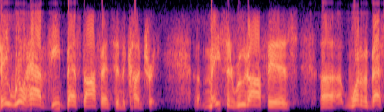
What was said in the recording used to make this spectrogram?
They will have the best offense in the country. Mason Rudolph is uh, one of the best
